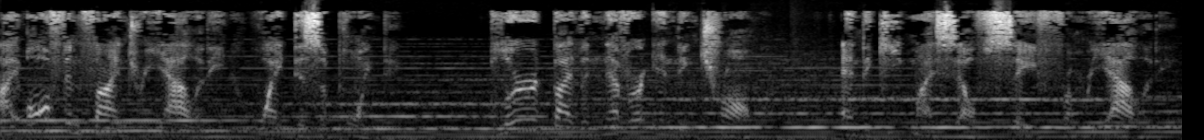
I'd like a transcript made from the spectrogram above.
I often find reality quite disappointing, blurred by the never-ending trauma, and to keep myself safe from reality,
